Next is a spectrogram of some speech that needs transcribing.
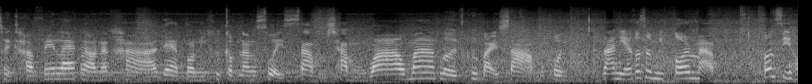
ถึงคาเฟ่แรกแล้วนะคะ แดดตอนนี้คือกำลังสวยส่ำฉ่ำว้าวมากเลยคือบ่ายสามทุกคนร้านนี้ก็จะมีต้นแบบต้นสีข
